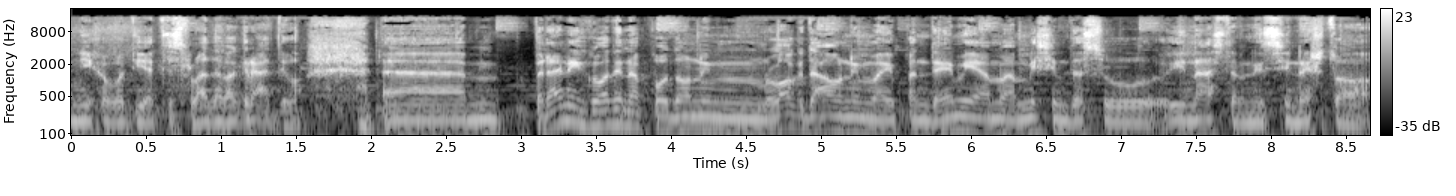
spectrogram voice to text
njihovo dijete svladava gradivo. Ranijih godina pod onim lockdownima i pandemijama mislim da su i nastavnici nešto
